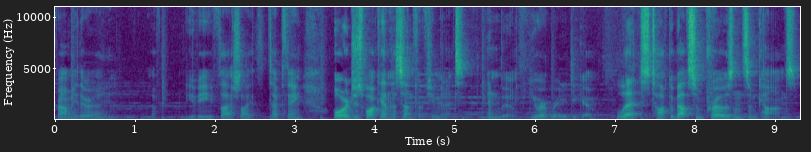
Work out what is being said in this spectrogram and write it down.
from either a, a UV flashlight type thing or just walk out in the sun for a few minutes and boom, you are ready to go. Let's talk about some pros and some cons.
